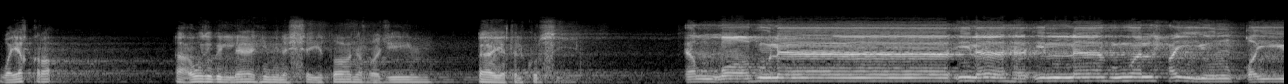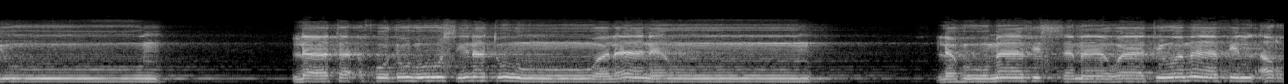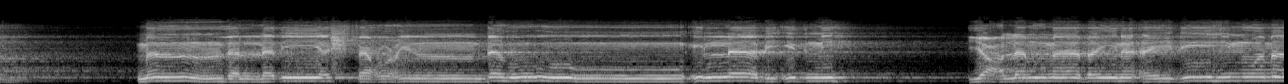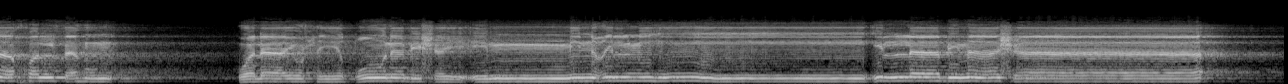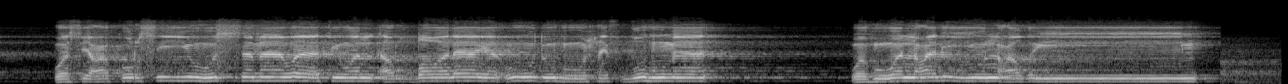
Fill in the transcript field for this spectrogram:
ويقرأ أعوذ بالله من الشيطان الرجيم آية الكرسي. الله لا إله إلا هو الحي القيوم. لا تأخذه سنة ولا نوم. له ما في السماوات وما في الأرض. من ذا الذي يشفع عنده إلا بإذنه يعلم ما بين أيديهم وما خلفهم ولا يحيطون بشيء من علمه إلا بما شاء وسع كرسيه السماوات والأرض ولا يئوده حفظهما وهو العلي العظيم.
